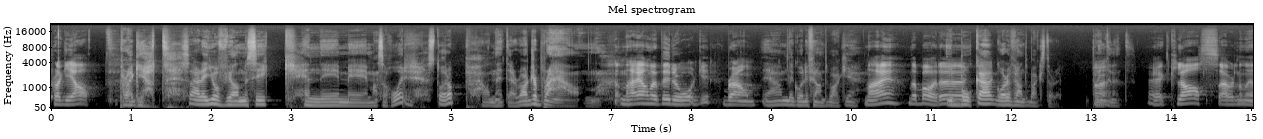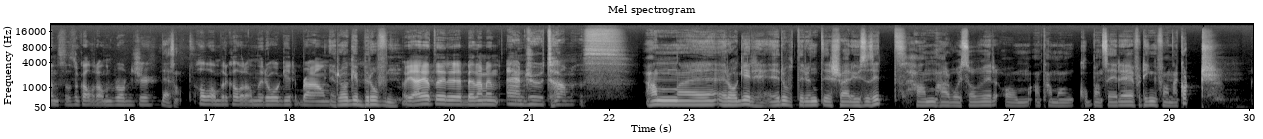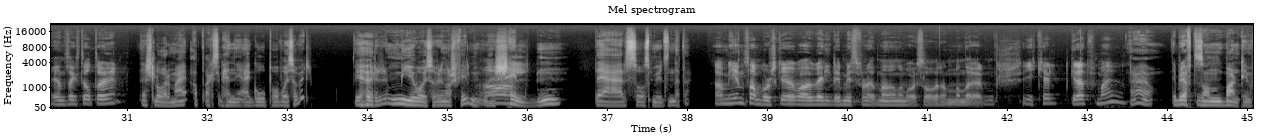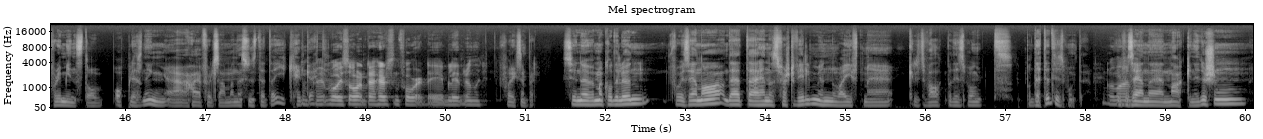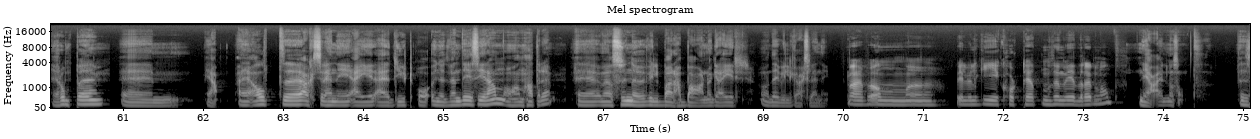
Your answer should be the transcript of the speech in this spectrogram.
Plagiat. Plagiat. Så er det jovial musikk. Henny med masse hår står opp. Han heter Roger Brown. Nei, han heter Roger Brown. Ja, men det går litt fram og tilbake. Nei, det er bare I boka går det fram og tilbake, står det. På Nei. internett. Eh, Claes er vel den eneste som kaller han Roger. Det er sant. Alle andre kaller han Roger Brown. Roger Brown. Og jeg heter Benjamin Andrew Thomas. Han, eh, Roger roter rundt i svære huset sitt. Han har voiceover om at han må kompensere for ting, for han er kort. 1,68 høy. Det slår meg at Aksel Hennie er god på voiceover. Vi hører mye voiceover i norsk film, men det er Ah. sjelden det er så smooth som dette. Ja, min samboerske var veldig misfornøyd med denne voiceoveren, men det gikk helt greit for meg. Ja, ja. Det blir ofte sånn barnetime for de minste opplesning, eh, har jeg følt sammen. men jeg syns dette gikk helt greit. Voiceoveren til Harrison Ford i Blade Runner. for eksempel. Synnøve Makodi Lund får vi se nå. Dette er hennes første film. Hun var gift med Christer Falk på, tidspunkt, på dette tidspunktet. Vi får se henne naken i dusjen, rumpe. eh, ja. Eh, Alt eh, Aksel Hennie eier er dyrt og unødvendig, sier han, og han hater det. Eh, men Synnøve vil bare ha barn og greier, og det vil ikke Aksel Hennie. Nei, for han øh, vil vel ikke gi kortheten sin videre eller noe? Ja, eller noe sånt.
